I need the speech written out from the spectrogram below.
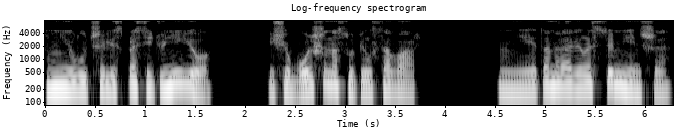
Не лучше ли спросить у нее? Еще больше насупил Савар. Мне это нравилось все меньше.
